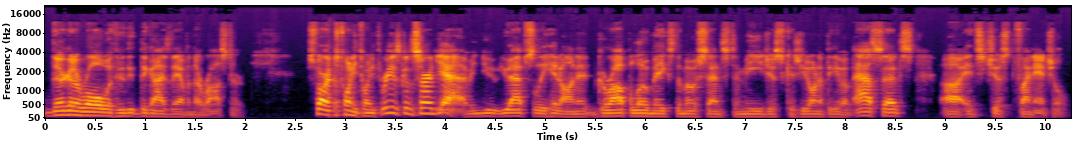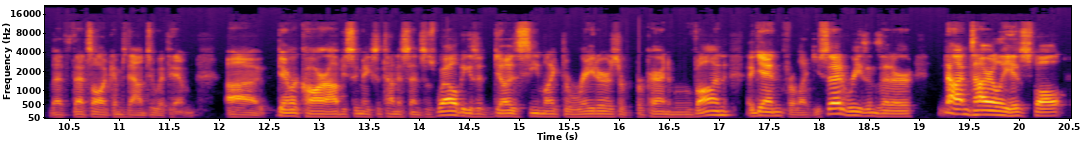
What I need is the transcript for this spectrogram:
They're going to roll with the, the guys they have in their roster as far as 2023 is concerned, yeah, I mean, you you absolutely hit on it. Garoppolo makes the most sense to me just because you don't have to give up assets. Uh, it's just financial. That's that's all it comes down to with him. Uh, Derek Carr obviously makes a ton of sense as well because it does seem like the Raiders are preparing to move on again for, like you said, reasons that are not entirely his fault.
